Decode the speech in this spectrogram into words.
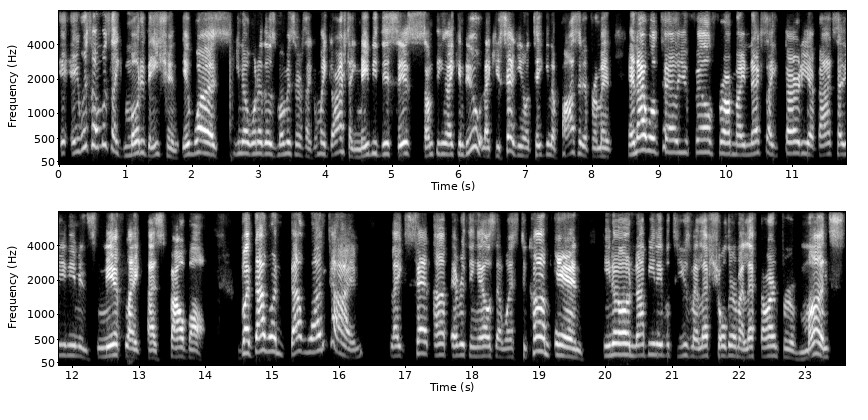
it, it, was almost like motivation. It was, you know, one of those moments where it's like, oh my gosh, like maybe this is something I can do. Like you said, you know, taking a positive from it. And I will tell you, Phil, from my next like 30 at bats, I didn't even sniff like a foul ball. But that one, that one time, like set up everything else that was to come. And you know, not being able to use my left shoulder or my left arm for months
